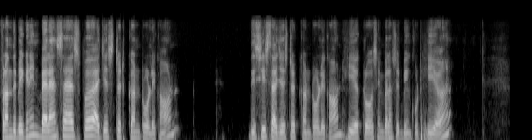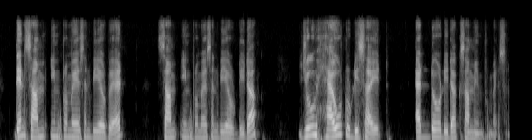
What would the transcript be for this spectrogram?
From the beginning, balance as per adjusted control account. This is adjusted control account. Here, closing balance should be included here. Then some information we have to add, some information we have to deduct. You have to decide add or deduct some information.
